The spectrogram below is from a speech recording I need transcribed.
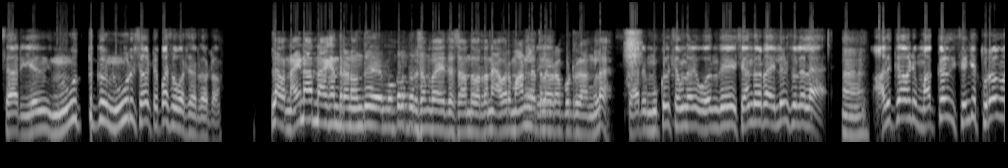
சார் நூத்துக்கு நூறு சார் டெபாசிட் ஓவர் சார் தோட்டம் இல்ல அவர் நயினார் நாகேந்திரன் வந்து முக்குளத்தூர் சமுதாயத்தை சார்ந்தவர் தானே? அவர் மாநில தலைவரா போட்டிருக்காங்கல்ல? சார் முக்கள் சமுதாயம் வந்து சேர்ந்தவர் இல்லைன்னு சொல்லல. அதுக்காக வேண்டி மக்களுக்கு செஞ்ச துரோகம்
